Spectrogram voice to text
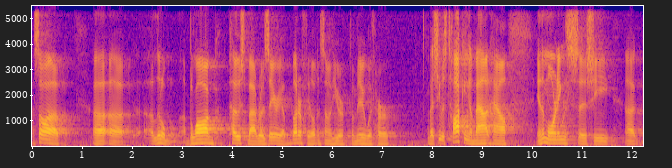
I saw a, a, a, a little blog post by Rosaria Butterfield, and some of you are familiar with her. But she was talking about how in the mornings uh, she uh,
